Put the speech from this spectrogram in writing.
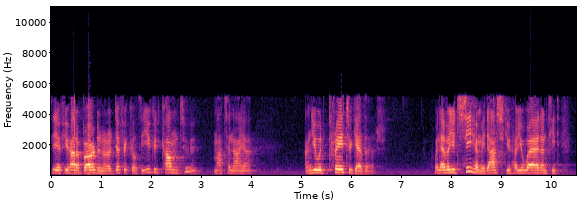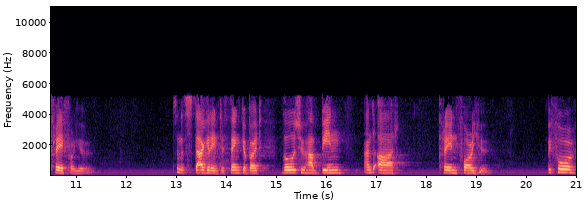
See, if you had a burden or a difficulty, you could come to Mattaniah and you would pray together. Whenever you'd see him, he'd ask you how you were and he'd pray for you. Isn't it staggering to think about those who have been and are praying for you before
